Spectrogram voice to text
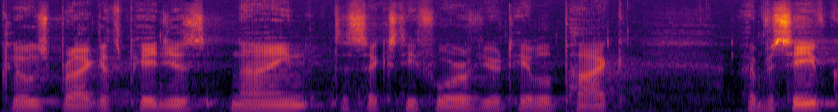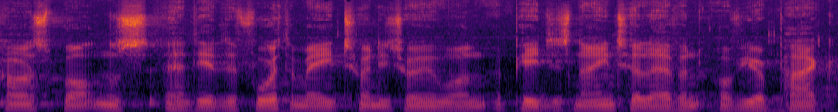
close brackets, pages 9 to 64 of your table pack. I've received correspondence uh, dated the 4th of May 2021, uh, pages 9 to 11 of your pack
